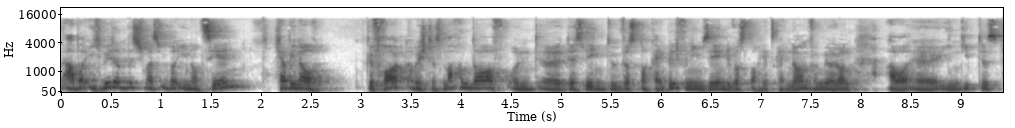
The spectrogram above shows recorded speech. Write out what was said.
Aber ich will dir ein bisschen was über ihn erzählen. Ich habe ihn auch gefragt, ob ich das machen darf und äh, deswegen, du wirst noch kein Bild von ihm sehen, du wirst auch jetzt keinen Namen von mir hören, aber äh, ihn gibt es.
